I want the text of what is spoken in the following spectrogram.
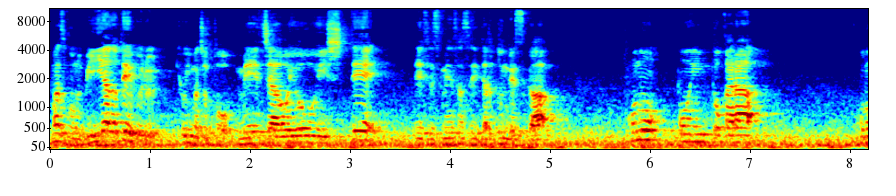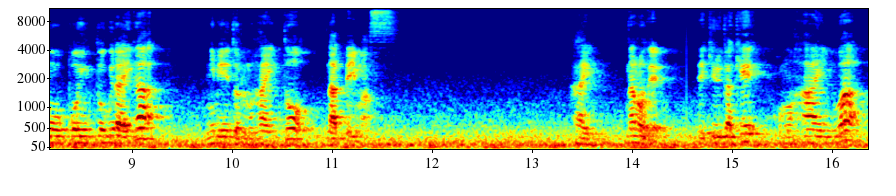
まずこのビリヤードテーブル今日今ちょっとメジャーを用意して説明させていただくんですがこのポイントからこのポイントぐらいが2メートルの範囲となっています。はい。なのでできるだけこの範囲は、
